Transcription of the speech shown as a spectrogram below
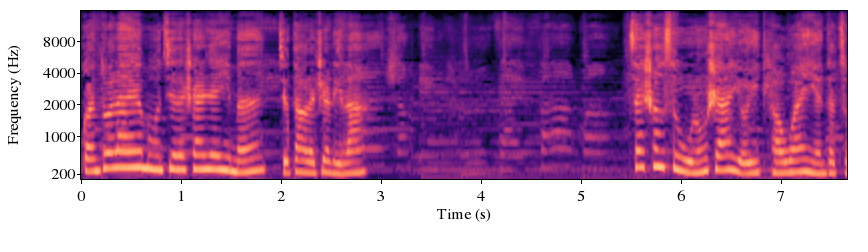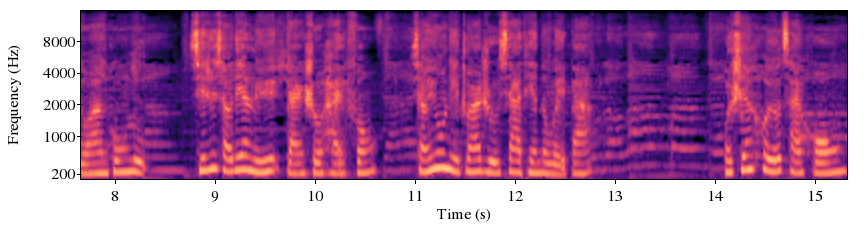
管哆啦 A 梦借了山任意门，就到了这里啦。在上次五龙山有一条蜿蜒的左岸公路，骑着小电驴感受海风，想用力抓住夏天的尾巴。我身后有彩虹，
